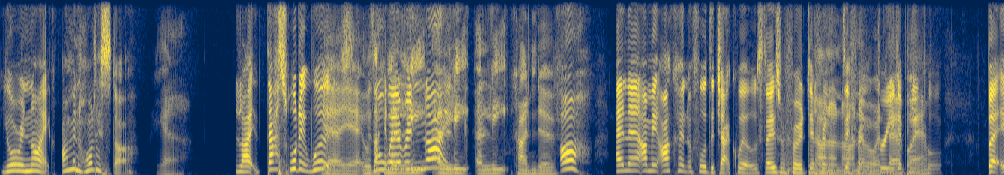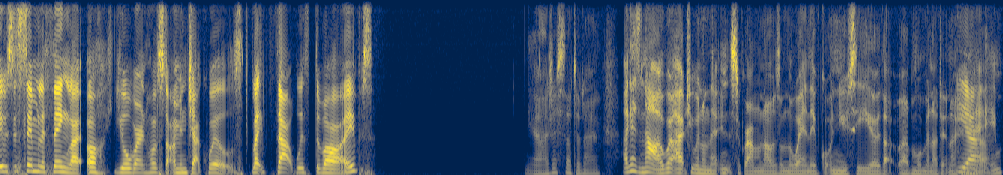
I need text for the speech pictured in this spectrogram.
You're in Nike. I'm in Hollister. Yeah, Like that's what it was. yeah, yeah. It was like You're an wearing elite, Nike. elite, elite kind of. Oh, and then I mean, I couldn't afford the Jack Wills. Those were for a different, no, no, never different breed there, of boy. But it was a similar thing. Like, oh, you're wearing Hollister. I'm in Jack Wills. Like that was the vibes. Yeah, I just I don't know. I guess now I, went, I actually went on their Instagram when I was on the way, and they've got a new CEO. That um, woman, I don't know her Yeah. name,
